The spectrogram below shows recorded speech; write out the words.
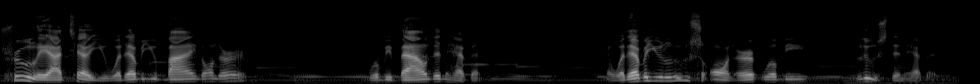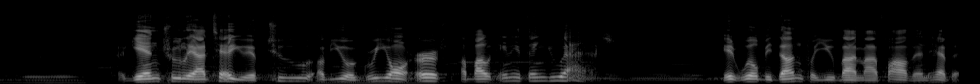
Truly, I tell you, whatever you bind on earth will be bound in heaven, and whatever you loose on earth will be loosed in heaven. Again, truly I tell you, if two of you agree on earth about anything you ask, it will be done for you by my Father in heaven.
